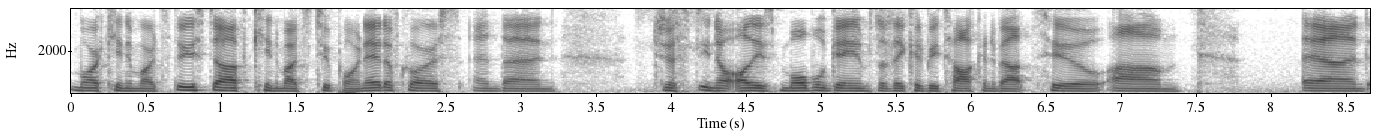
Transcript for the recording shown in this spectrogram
more Kingdom Hearts 3 stuff, Kingdom Hearts 2.8, of course, and then just, you know, all these mobile games that they could be talking about too. Um, and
